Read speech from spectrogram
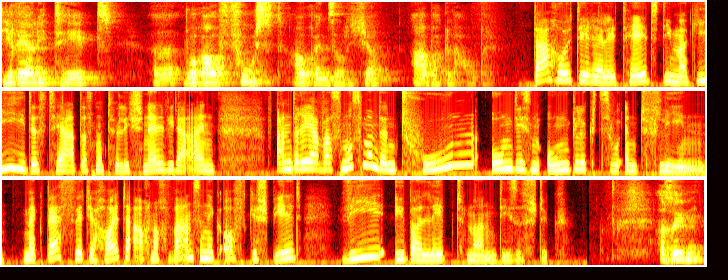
die Realität, äh, worauf fußt auch ein solcher Aberglaube. Da holt die Realität die Magie des Theaters natürlich schnell wieder ein. Andrea, was muss man denn tun, um diesem Unglück zu entfliehen? Macbeth wird ja heute auch noch wahnsinnig oft gespielt. Wie überlebt man dieses Stück? Also eben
